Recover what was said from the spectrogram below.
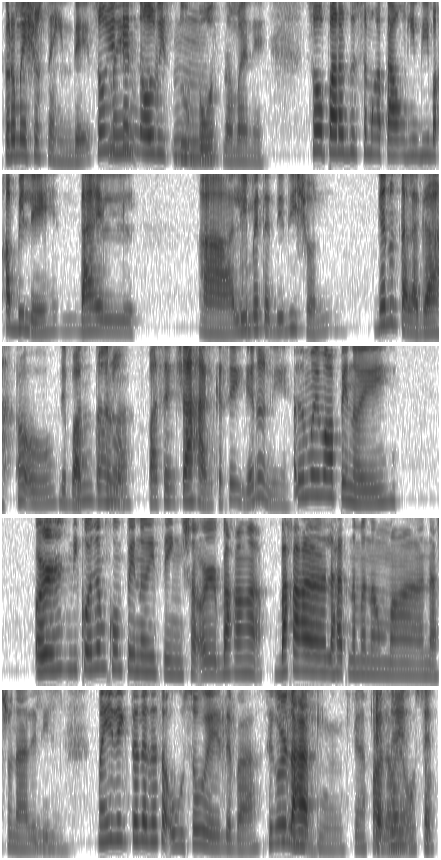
Pero may shoes na hindi. So, you May- can always do Mm. both naman eh. So, para dun sa mga taong hindi makabili dahil ah, limited edition, ganun talaga. oo. Di ba? ganun talaga. Ano, pasensyahan kasi ganun eh. Alam mo yung mga Pinoy, or hindi ko alam kung Pinoy thing siya, or baka nga, baka lahat naman ng mga nationalities, Mm. mahilig talaga sa uso eh, di ba? Siguro Mm. lahat, mm, pinafollow na, yung uso. kahit,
